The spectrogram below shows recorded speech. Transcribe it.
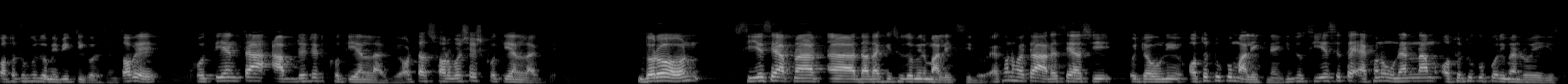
কতটুকু জমি বিক্রি করেছেন। তবে খতিয়ানটা আপডেটেড খতিয়ান লাগবে, অর্থাৎ সর্বশেষ খতিয়ান লাগবে। ধরুন সিএসএ আপনার দাদা কিছু জমির মালিক ছিল। এখন হয়তো আর এসে আসি, ওইটা উনি অতটুকু মালিক নেই। কিন্তু সিএসএ তো এখনও উনার নাম অতটুকু পরিমাণ রয়ে গেছে।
